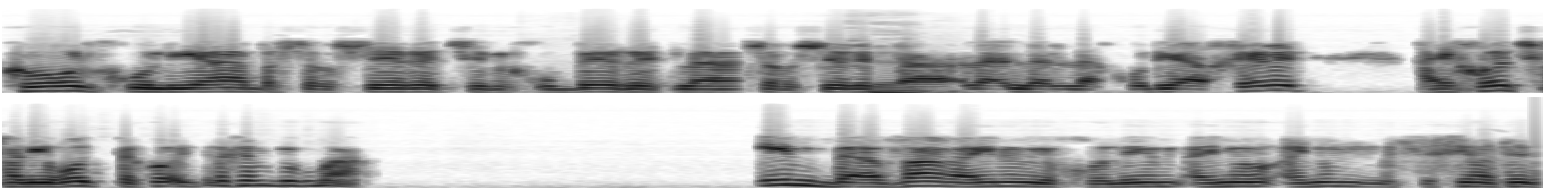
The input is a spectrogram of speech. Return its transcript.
כל חוליה בשרשרת שמחוברת לשרשרת, כן. לחוליה האחרת, היכולת שלך לראות את הכל, אני אתן לכם דוגמה. אם בעבר היינו יכולים, היינו, היינו מצליחים לתת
